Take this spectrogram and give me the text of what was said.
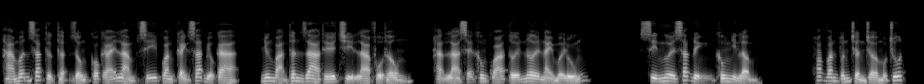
hà mẫn xác thực thật giống có cái làm sĩ quan cảnh sát biểu ca, nhưng bản thân ra thế chỉ là phổ thông, hẳn là sẽ không quá tới nơi này mới đúng. Xin ngươi xác định không nhìn lầm. Hoắc văn tuấn trần chờ một chút,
